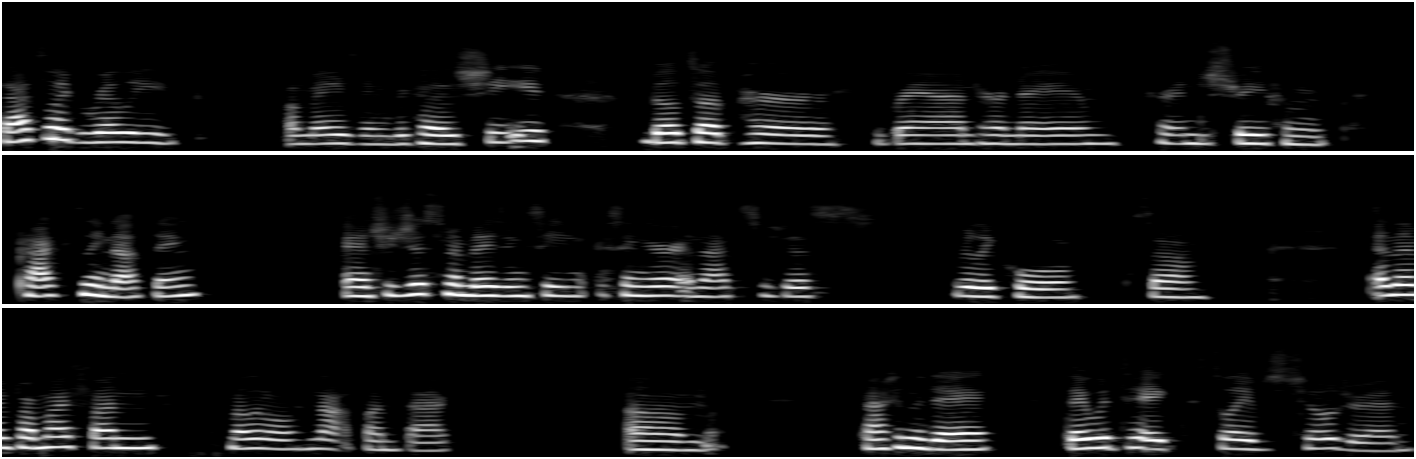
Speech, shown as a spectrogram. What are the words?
that's like really amazing because she built up her brand, her name, her industry from practically nothing. And she's just an amazing sing- singer, and that's just really cool. So, and then for my fun, my little not fun fact, um, back in the day, they would take slaves' children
